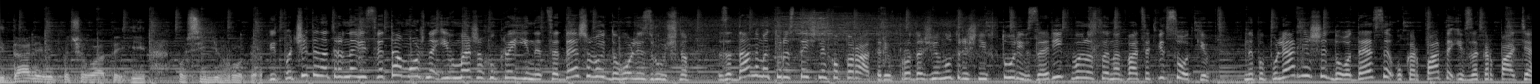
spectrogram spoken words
і далі відпочивати, і по всій Європі. Відпочити на травневі свята можна і в межах України. Це дешево і доволі зручно. За даними туристичних операторів, продажі внутрішніх турів за рік виросли на 20%. Найпопулярніші до Одеси, у Карпати і в Закарпаття.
